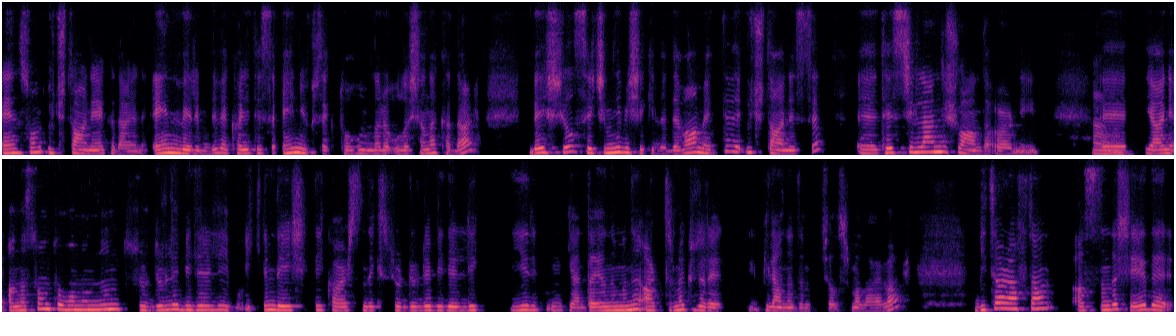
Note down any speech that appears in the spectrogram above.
En son 3 taneye kadar yani en verimli ve kalitesi en yüksek tohumlara ulaşana kadar 5 yıl seçimli bir şekilde devam etti ve 3 tanesi e, tescillendi şu anda örneğin. E, yani anason tohumunun sürdürülebilirliği bu iklim değişikliği karşısındaki sürdürülebilirlik yani dayanımını arttırmak üzere planladığım çalışmalar var. Bir taraftan aslında şeye de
